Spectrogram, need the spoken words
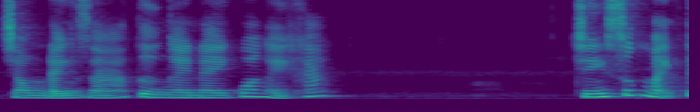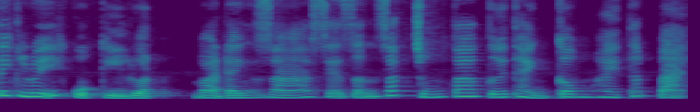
trong đánh giá từ ngày này qua ngày khác. Chính sức mạnh tích lũy của kỷ luật và đánh giá sẽ dẫn dắt chúng ta tới thành công hay thất bại.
